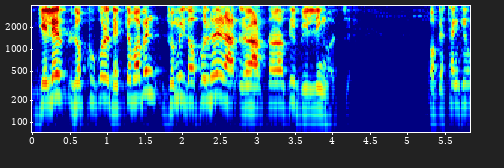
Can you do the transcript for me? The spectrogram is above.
গেলে লক্ষ্য করে দেখতে পাবেন জমি দখল হয়ে রাতারাতি বিল্ডিং হচ্ছে। ওকে থ্যাংক ইউ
